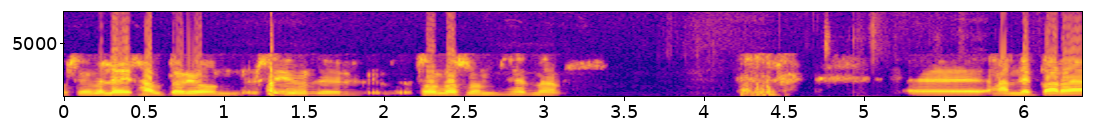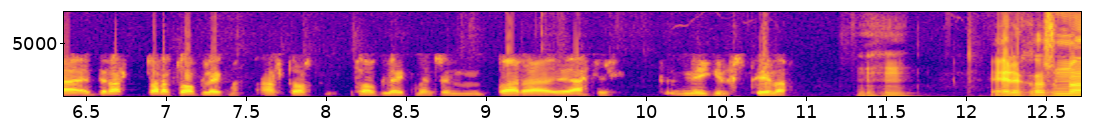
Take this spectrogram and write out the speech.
og semulegis Haldur Jón Sigurður Þorvarsson hérna uh, hann er bara þetta er allt bara toppleikmenn allt topp toppleikmenn sem bara við ekki mikils til að Mm Er eitthvað svona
